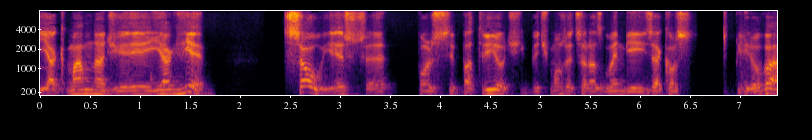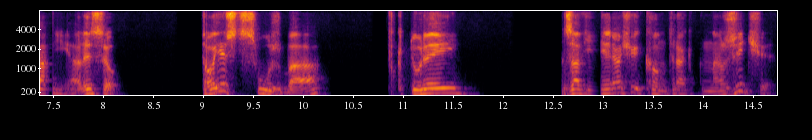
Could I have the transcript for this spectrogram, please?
jak mam nadzieję i jak wiem, są jeszcze polscy patrioci, być może coraz głębiej zakonspirowani, ale są. To jest służba, w której zawiera się kontrakt na życie.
